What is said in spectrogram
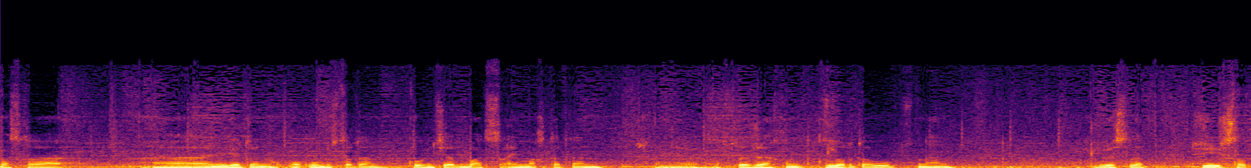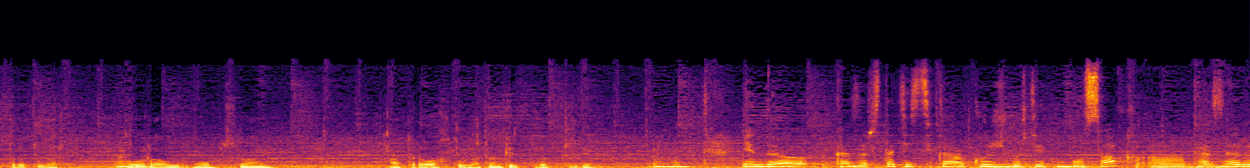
Басқа нелерден о- облыстардан көбінесе батыс аймақтардан және осы жақын қызылорда облысынан жасалады жиі жасалып тұрады олар орал облысынан атырау ақтаулардан келіп тұрады бізге. Енді қазір статистикаға көз жүгіртетін болсақ ә, қазір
